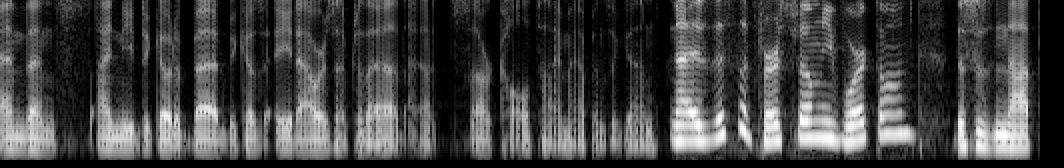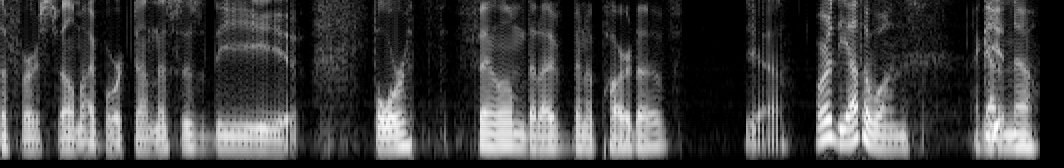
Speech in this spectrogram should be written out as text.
and then s- I need to go to bed because eight hours after that, uh, it's our call time happens again. Now, is this the first film you've worked on? This is not the first film I've worked on. This is the fourth film that I've been a part of. Yeah. Or the other ones? I gotta The- know.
